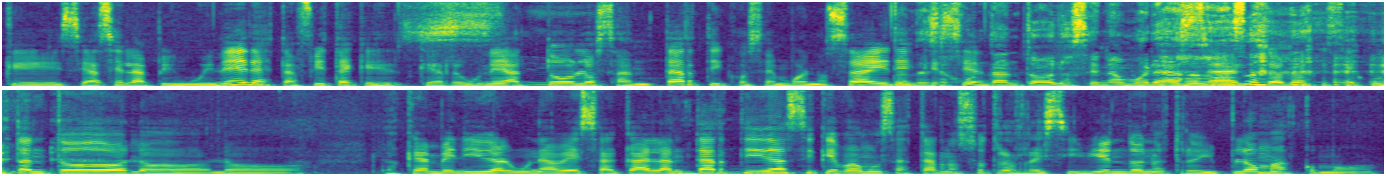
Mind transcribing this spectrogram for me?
que se hace la pingüinera, esta fiesta que, que reúne a todos los antárticos en Buenos Aires. donde que se juntan todos los enamorados. Exacto, los que se juntan todos los, los, los que han venido alguna vez acá a la Antártida, así que vamos a estar nosotros recibiendo nuestro diploma como...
